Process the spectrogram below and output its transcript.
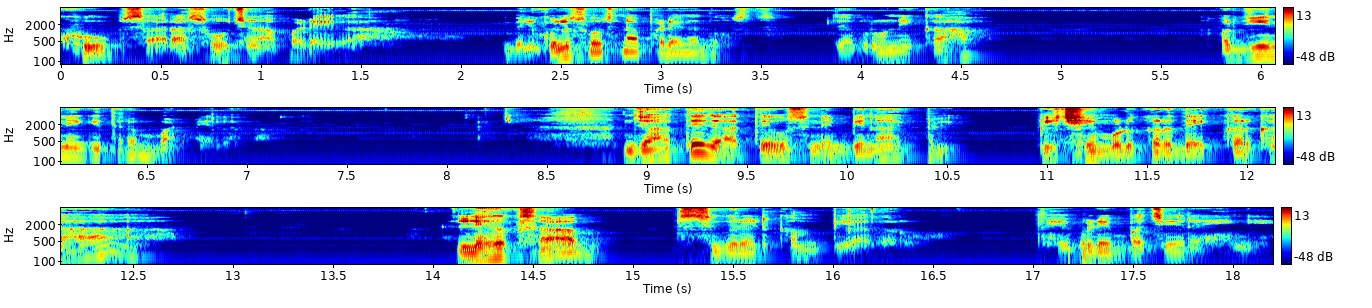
खूब सारा सोचना पड़ेगा। बिल्कुल सोचना पड़ेगा दोस्त, जबरू ने कहा और जीने की तरफ़ बढ़ने लगा। जाते जाते उसने बिना पीछे मुड़कर देखकर कहा, लेखक साहब, सिगरेट कम पिया करो, फेफड़े बचे रहेंगे,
